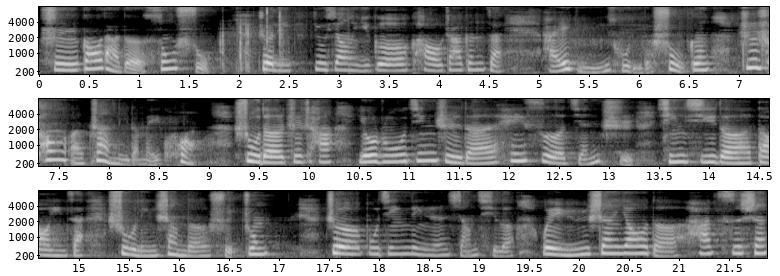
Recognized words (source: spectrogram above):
是高大的松树，这里就像一个靠扎根在海底泥土里的树根支撑而站立的煤矿。树的枝杈犹如精致的黑色剪纸，清晰地倒映在树林上的水中。这不禁令人想起了位于山腰的哈茨山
